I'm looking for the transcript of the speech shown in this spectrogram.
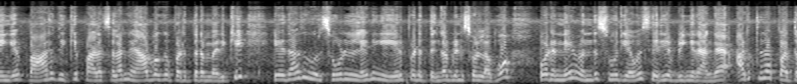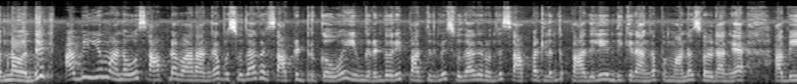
நீங்கள் பாரதிக்கு பழசெல்லாம் ஞாபகப்படுத்துகிற மாதிரிக்கு ஏதாவது ஒரு சூழ்நிலையை நீங்கள் ஏற்படுத்துங்க அப்படின்னு சொல்லவும் உடனே வந்து சூர்யாவும் சரி அப்படிங்கிறாங்க. அடுத்ததாக பார்த்தோம்னா வந்து அபியும் மனவும் சாப்பிட வராங்க. அப்போ சுதாகர் சாப்பிட்டுட்டு இருக்கவும் இவங்க ரெண்டு வரையும் பார்த்ததுமே சுதாகர் வந்து சாப்பாட்டிலேருந்து பாதிலே எந்திக்கிறாங்க. அப்போ மன சொல்கிறாங்க அபி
